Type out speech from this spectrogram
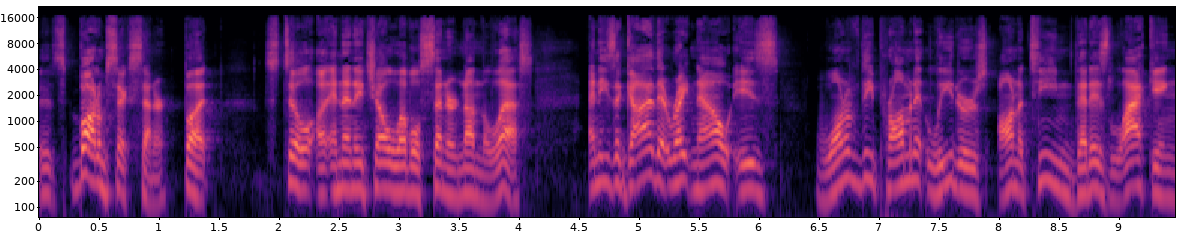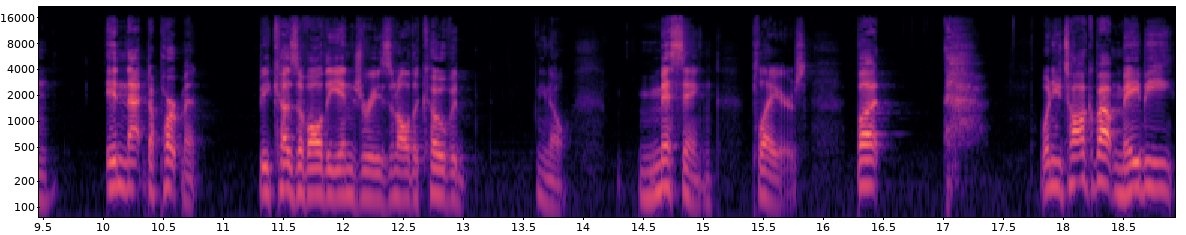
It's bottom six center, but still an NHL level center nonetheless. And he's a guy that right now is one of the prominent leaders on a team that is lacking in that department because of all the injuries and all the COVID, you know, missing players. But when you talk about maybe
